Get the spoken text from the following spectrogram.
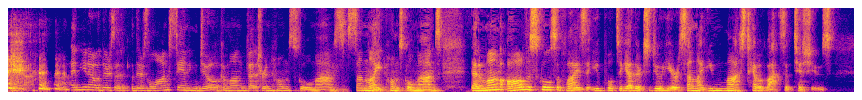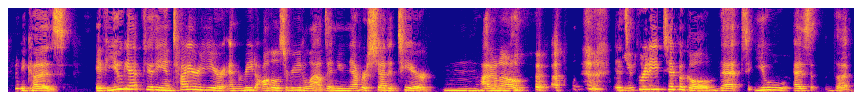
yeah. and you know there's a there's a long-standing joke among veteran homeschool moms Sonlight homeschool moms that among all the school supplies that you pull together to do a year of Sonlight you must have a box of tissues because if you get through the entire year and read all those read alouds and you never shed a tear, mm, I don't know. it's pretty typical that you, as the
